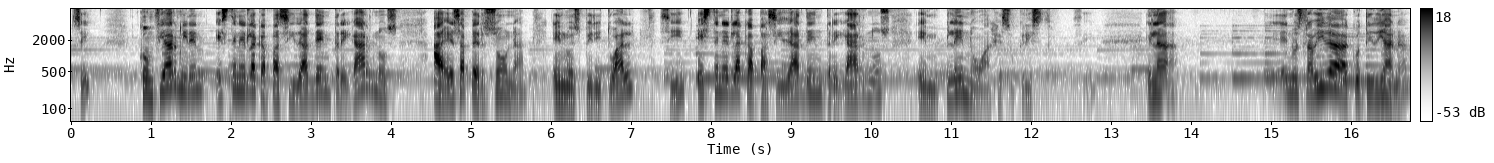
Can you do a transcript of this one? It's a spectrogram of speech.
¿sí? Confiar, miren, es tener la capacidad de entregarnos a esa persona en lo espiritual, ¿sí? Es tener la capacidad de entregarnos en pleno a Jesucristo, ¿sí? En, la, en nuestra vida cotidiana,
